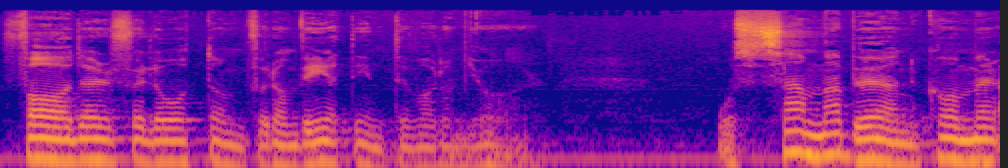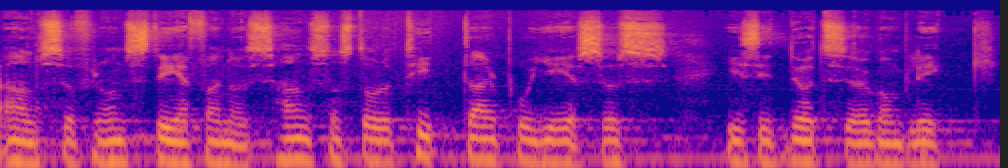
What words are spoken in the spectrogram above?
Fader, förlåt dem, för de vet inte vad de gör. Och samma bön kommer alltså från Stefanus, han som står och tittar på Jesus i sitt dödsögonblick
